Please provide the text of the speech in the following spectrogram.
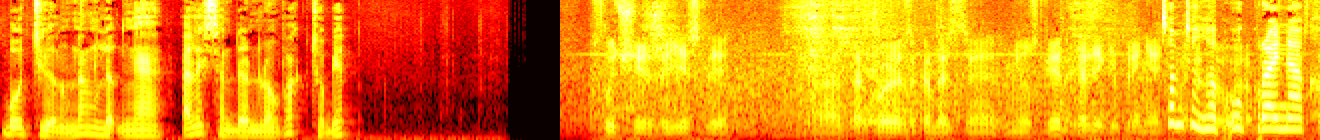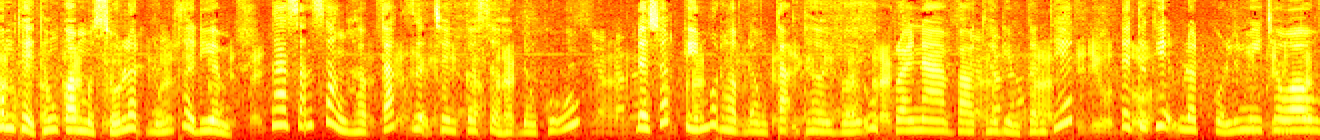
Bộ trưởng Năng lượng Nga Alexander Novak cho biết. Trong trường hợp Ukraine không thể thông qua một số luật đúng thời điểm, Nga sẵn sàng hợp tác dựa trên cơ sở hợp đồng cũ, đề xuất ký một hợp đồng tạm thời với Ukraine vào thời điểm cần thiết để thực hiện luật của Liên minh châu Âu.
